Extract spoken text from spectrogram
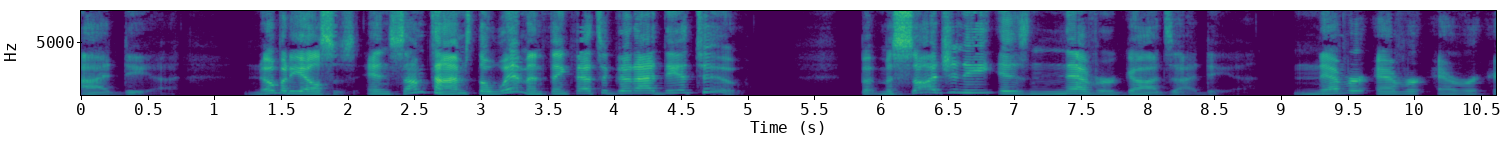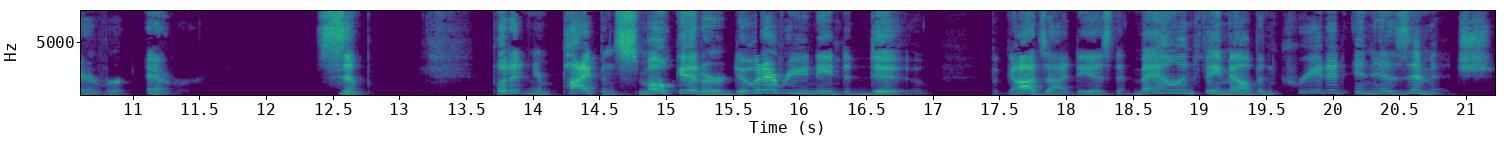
idea nobody else's. And sometimes the women think that's a good idea too. But misogyny is never God's idea. Never, ever, ever, ever, ever. Simple. Put it in your pipe and smoke it or do whatever you need to do. But God's idea is that male and female have been created in his image.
